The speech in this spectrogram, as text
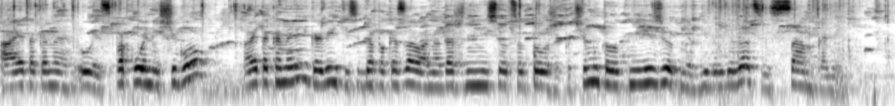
А это кана... Ой, спокойный щегол а эта канарейка, видите, себя показала, она даже не несется тоже. Почему-то вот не везет мне в гибридизации с самками.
